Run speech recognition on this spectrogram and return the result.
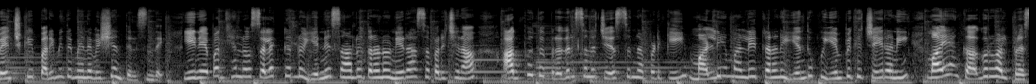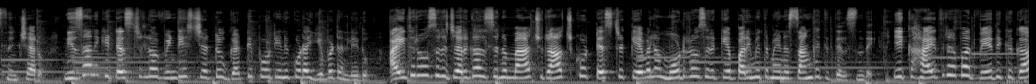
బెంచ్కి పరిమితమైన విషయం తెలిసిందే. ఈ నేపథ్యంలో సెలెక్టర్లు ఎన్నిసార్లు తనను నిరాశపరిచినా అద్భుత ప్రదర్శన చేస్తున్నప్పటికీ మళ్ళీ మళ్ళీ తనని ఎందుకు ఎంపిక చేయరని మయాంక్ అగర్వాల్ ప్రశ్నించారు. నిజానికి టెస్టులో విండీస్ జట్టు గట్టి పోటీని కూడా ఇవ్వడం లేదు. ఐదు రోజులు జరగాల్సిన మ్యాచ్ రాజ్కోట్ టెస్ట్ కేవలం మూడు రోజులకే పరిమితమైన సంగతి తెలిసిందే. ఇక హైదరాబాద్ వేదికగా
